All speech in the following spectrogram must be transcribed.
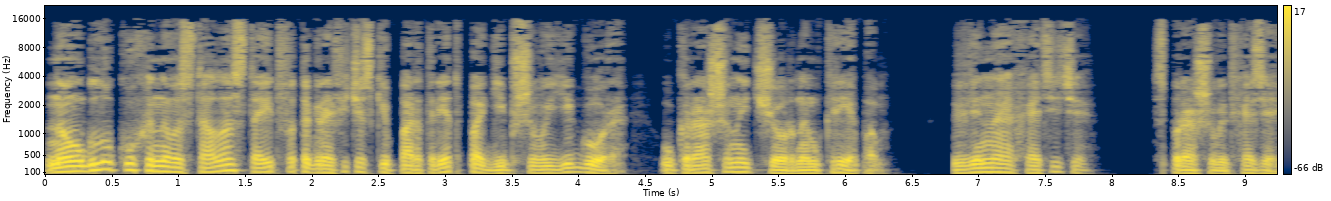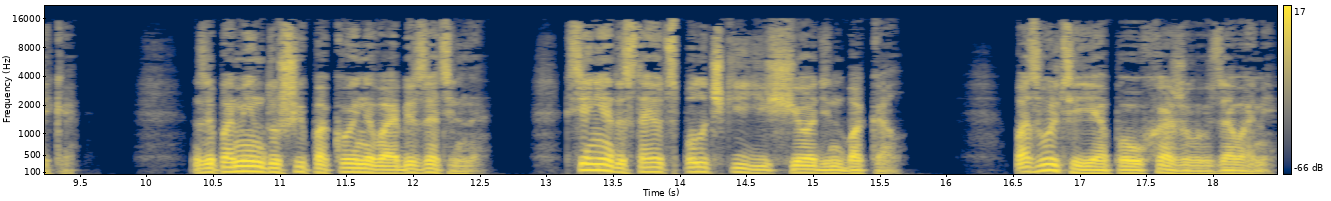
На углу кухонного стола стоит фотографический портрет погибшего Егора, украшенный черным крепом. «Вина хотите?» — спрашивает хозяйка. «За помин души покойного обязательно». Ксения достает с полочки еще один бокал. «Позвольте, я поухаживаю за вами».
